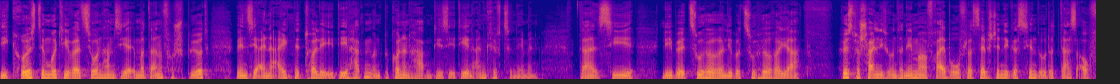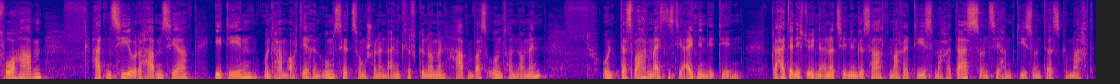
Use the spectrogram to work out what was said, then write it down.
Die größte Motivation haben Sie ja immer dann verspürt, wenn Sie eine eigene tolle Idee hatten und begonnen haben, diese Idee in Angriff zu nehmen. Da Sie, liebe Zuhörerinnen, liebe Zuhörer, ja höchstwahrscheinlich Unternehmer, Freiberufler, Selbstständiger sind oder das auch vorhaben, hatten Sie oder haben Sie ja Ideen und haben auch deren Umsetzung schon in Angriff genommen, haben was unternommen. Und das waren meistens die eigenen Ideen. Da hat ja nicht irgendeiner zu Ihnen gesagt, mache dies, mache das und Sie haben dies und das gemacht.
